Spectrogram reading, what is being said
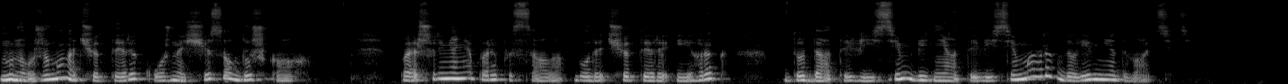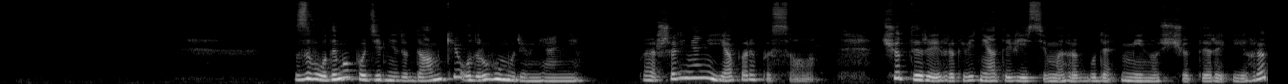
Множимо на 4 кожне з чисел в дужках. Перше рівняння переписала. Буде 4y додати 8, відняти 8y дорівнює 20. Зводимо подібні доданки у другому рівнянні. Перше рівняння я переписала. 4y відняти 8y буде мінус 4y,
